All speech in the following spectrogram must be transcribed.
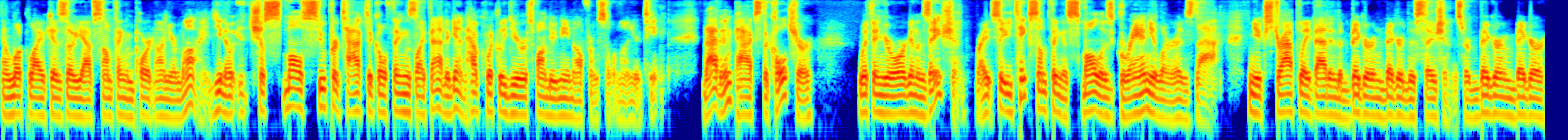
and look like as though you have something important on your mind you know it's just small super tactical things like that again how quickly do you respond to an email from someone on your team that impacts the culture within your organization, right? So you take something as small as granular as that and you extrapolate that into bigger and bigger decisions or bigger and bigger,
